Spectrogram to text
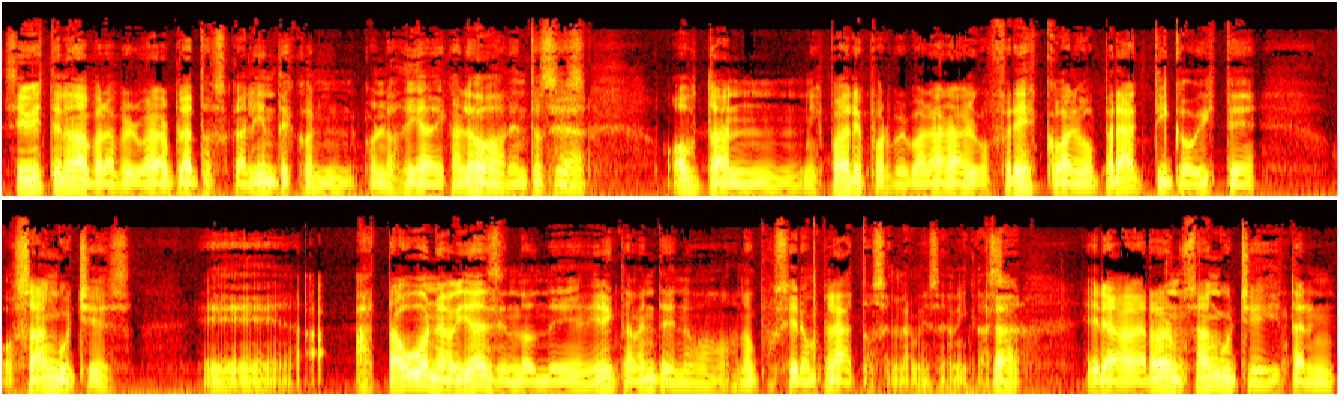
Sí, viste, nada para preparar platos calientes con, con los días de calor. Entonces Claro. Optan mis padres por preparar algo fresco, algo práctico, viste, o sándwiches. Eh, hasta hubo navidades en donde directamente no, no pusieron platos en la mesa de mi casa. Claro. Era agarrar un sándwich y estar en,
